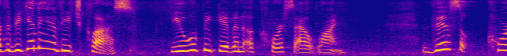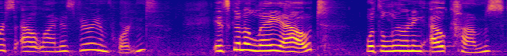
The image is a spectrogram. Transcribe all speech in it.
At the beginning of each class, you will be given a course outline. This course outline is very important. It's going to lay out what the learning outcomes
